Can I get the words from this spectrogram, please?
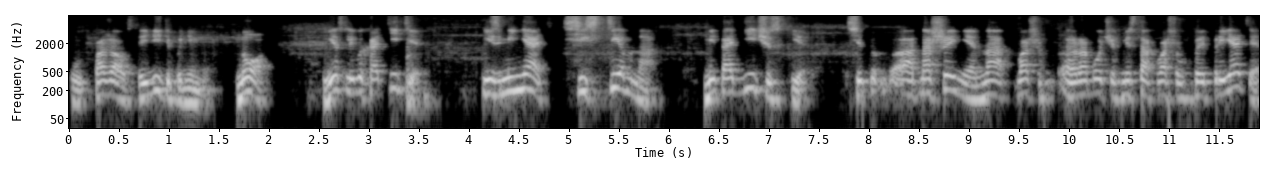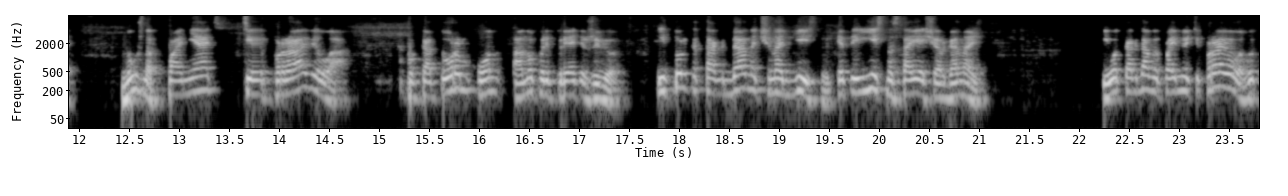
путь. Пожалуйста, идите по нему. Но если вы хотите изменять системно, методически отношения на ваших рабочих местах вашего предприятия, нужно понять те правила, по которым он, оно предприятие живет. И только тогда начинать действовать. Это и есть настоящий органайзер. И вот когда вы поймете правила, вы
